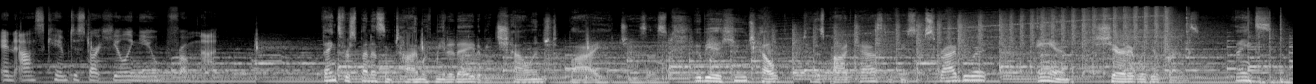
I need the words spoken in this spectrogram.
and ask Him to start healing you from that. Thanks for spending some time with me today to be challenged by Jesus. It would be a huge help to this podcast if you subscribe to it and shared it with your friends. Thanks.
